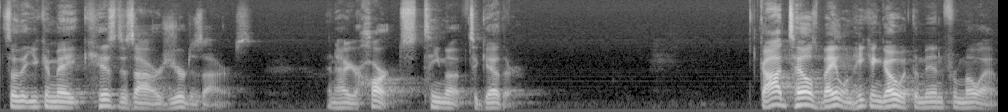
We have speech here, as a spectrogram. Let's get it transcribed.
so that you can make His desires your desires and how your hearts team up together. God tells Balaam he can go with the men from Moab,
